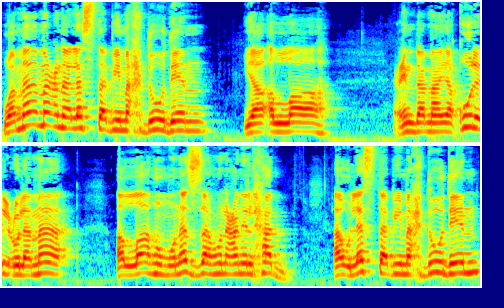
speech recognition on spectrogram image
وما معنى لست بمحدود؟ يا الله عندما يقول العلماء الله منزه عن الحد. أو لست بمحدود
